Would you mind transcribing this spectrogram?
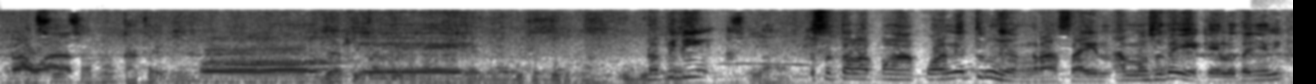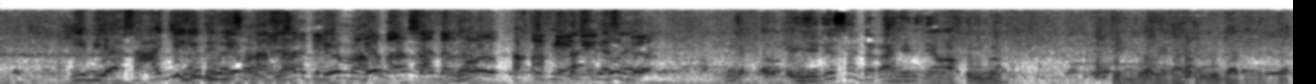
Rawat. sama kakeknya. Oh. dia tinggal di rumah kakeknya bukan di rumah ibu Tapi di setelah pengakuannya tuh nggak ngerasain ah, maksudnya ya kayak lu tanya nih ya biasa aja gitu. Dia biasa merasa Biasa aja. dia Dia melakukan sadar kalau aktivitas kakeknya itu biasa. udah Enggak, iya dia sadar akhirnya waktu bilang gue liat kakek udah meninggal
